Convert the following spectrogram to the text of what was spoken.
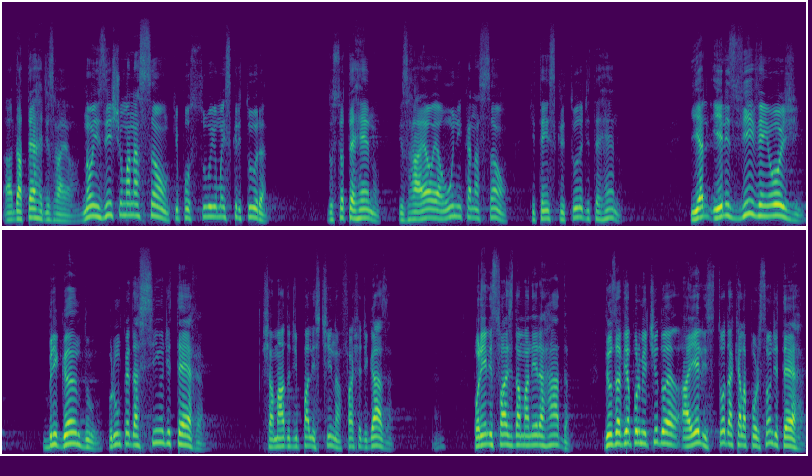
ah, da terra de Israel. Não existe uma nação que possui uma escritura do seu terreno. Israel é a única nação que tem escritura de terreno. E eles vivem hoje brigando por um pedacinho de terra chamado de Palestina, faixa de Gaza. Porém, eles fazem da maneira errada. Deus havia prometido a, eles toda aquela porção de terra.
